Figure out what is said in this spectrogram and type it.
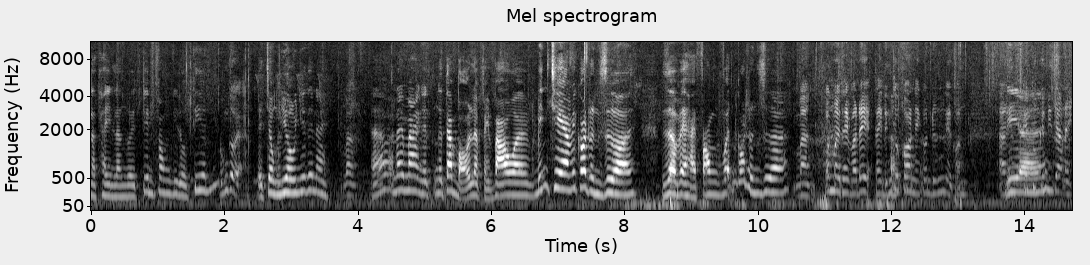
là thầy là người tiên phong đi đầu tiên ý, đúng rồi ạ. Để trồng nhiều như thế này. Vâng. Đó, nay mai người, người ta bảo là phải vào à, Bến Tre mới có rừng dừa giờ về Hải Phòng vẫn có rừng dừa. Vâng. Con mời thầy vào đây thầy đứng cho con này con đứng để con à, Đi, kết thúc à, cái video này.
